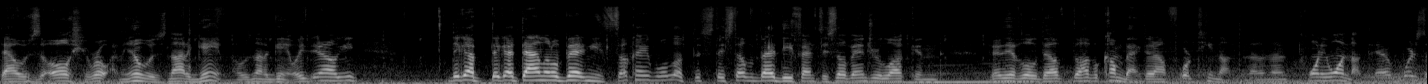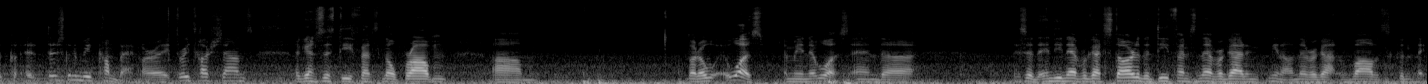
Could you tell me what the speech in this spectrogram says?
that was all she wrote. I mean, it was not a game. It was not a game. You know, you, they got they got down a little bit, and you okay, well, look, this, they still have a bad defense. They still have Andrew Luck, and they have a little, they'll, they'll have a comeback. They're down 14 nothing, then 21 nothing. Where's the? There's going to be a comeback. All right, three touchdowns against this defense, no problem. Um, but it, was. I mean, it was. And uh, like I said, the Indy never got started. The defense never got, in, you know, never got involved. Couldn't make,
